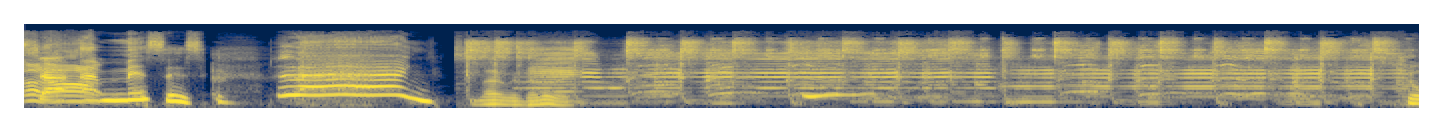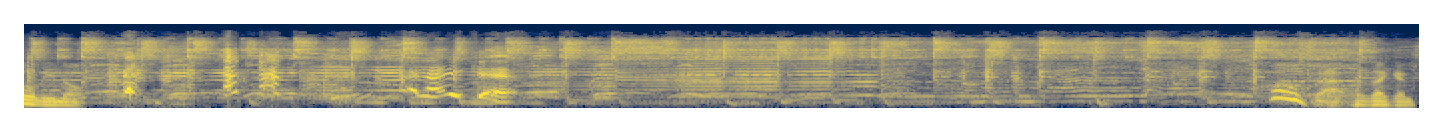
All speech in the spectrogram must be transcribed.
Up." and Mrs. Laing. No, it's. Surely not. I like it. Pause that for a second.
